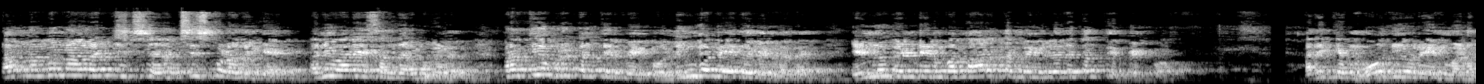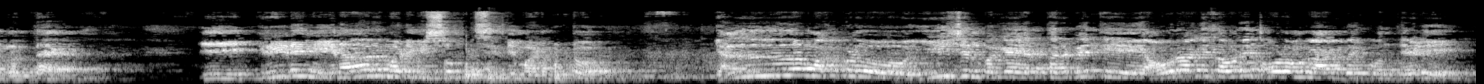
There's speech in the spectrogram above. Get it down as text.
ನಾವು ನಮ್ಮನ್ನ ನಾವು ರಕ್ಷಿಸ್, ರಕ್ಷಿಸಿಕೊಳ್ಳೋದಕ್ಕೆ ಅನಿವಾರ್ಯ ಸಂದರ್ಭಗಳಲ್ಲಿ ಪ್ರತಿಯೊಬ್ಬರು ಕಲ್ತಿರ್ಬೇಕು. ಲಿಂಗ ಭೇದವಿಲ್ಲದೆ. ಹೆಣ್ಣು ಗಂಡಿರುವ ತಾರತಮ್ಯವಿಲ್ಲದೆ ಕಲ್ತಿರ್ಬೇಕು. ಅದಕ್ಕೆ ಮೋದಿಯವರು ಏನ್ ಮಾಡಿದ್ರಂತೆ? ಈ ಕ್ರೀಡೆನ ಏನಾದ್ರು ಮಾಡಿ ವಿಶ್ವಪ್ರಸಿದ್ಧಿ ಮಾಡಿಬಿಟ್ಟು ಎಲ್ಲ ಮಕ್ಕಳು ಈಜಿನ ಬಗ್ಗೆ ತರಬೇತಿ ಅವರಾಗಿದ್ದವರೇ ಅವರೇ ಆಗ್ಬೇಕು ಅಂತ ಹೇಳಿ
